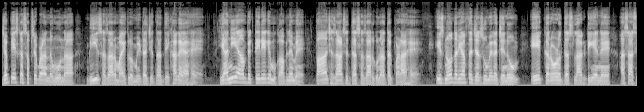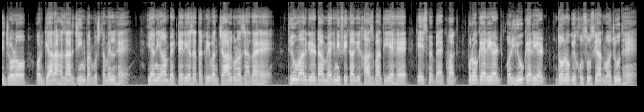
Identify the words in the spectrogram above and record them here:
जबकि इसका सबसे बड़ा नमूना बीस हज़ार माइक्रोमीटर जितना देखा गया है। यानी ये आम बैक्टीरिया के मुकाबले में पाँच हज़ार से दस हज़ार गुना तक बड़ा है। इस नौ दरियाफ्ता जरसूमे का जेनूम एक करोड़ दस लाख डीएनए, असासी जोड़ों और ग्यारह हज़ार जीन पर मुश्तमिल है। यानी आम बैक्टीरिया से तकरीबन चार गुना ज़्यादा है। थ्यू मार्ग्रेटा मैग्निफिका की खास बात यह है कि इसमें बैक वक्त प्रोकैरियट और यू कैरियट दोनों की खसूसियात मौजूद हैं,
